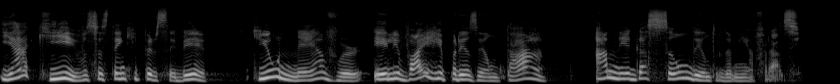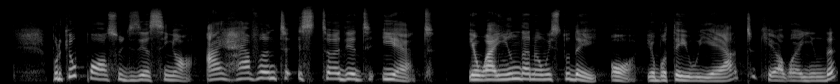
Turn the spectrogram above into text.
E aqui vocês têm que perceber que o never, ele vai representar a negação dentro da minha frase. Porque eu posso dizer assim, ó, I haven't studied yet. Eu ainda não estudei. Ó, eu botei o yet, que é o ainda,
